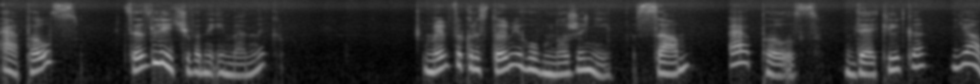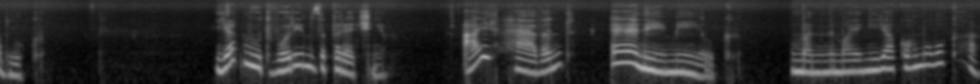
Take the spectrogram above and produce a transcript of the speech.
Apples – це злічуваний іменник. Ми використовуємо його в множині. Some apples – декілька яблук. Як ми утворюємо заперечення? I haven't any milk. У мене немає ніякого молока.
